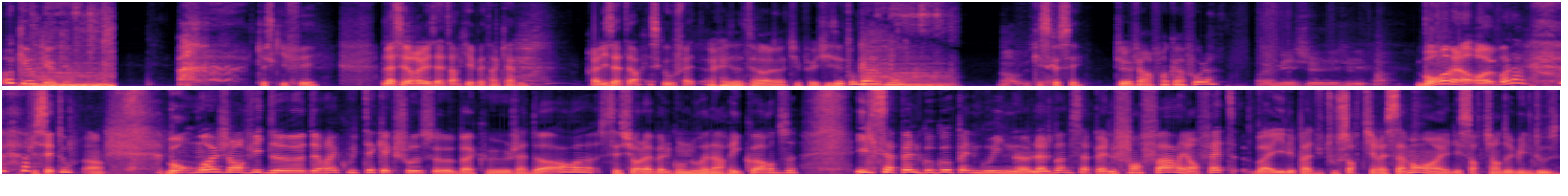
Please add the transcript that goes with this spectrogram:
Ok, ok, ok. qu'est-ce qu'il fait? Là, c'est le réalisateur qui pète un câble. Réalisateur, qu'est-ce que vous faites? Réalisateur, euh, tu peux utiliser ton casque, non? Non, mais Qu'est-ce que c'est? Tu veux faire un Franck Info là? Ouais, mais je, je l'ai pas. Bon, alors euh, voilà. Puis c'est tout. Hein. Bon, moi j'ai envie de, de réécouter quelque chose euh, bah, que j'adore. C'est sur la label Gondwana Records. Il s'appelle Gogo Penguin. L'album s'appelle Fanfare et en fait, bah, il n'est pas du tout sorti récemment. hein, il est sorti en 2012.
